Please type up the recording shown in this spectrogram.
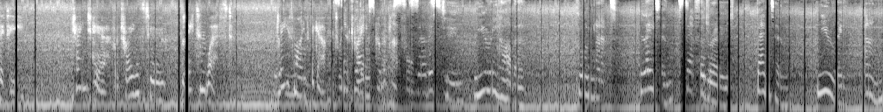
City. Change here for trains to Leighton West. Please mind the gap between the train and the platform. Service to Newry Harbour. Calling at Leighton, Stepford Road, Benton, Newry and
